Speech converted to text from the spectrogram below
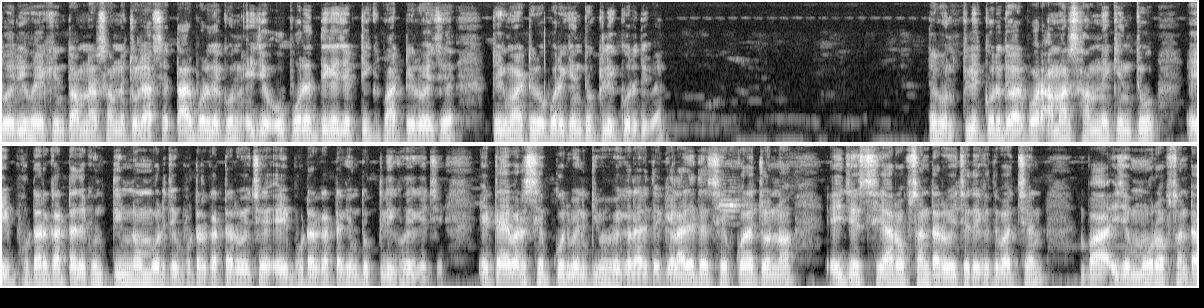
তৈরি হয়ে কিন্তু আপনার সামনে চলে আসে। তারপরে দেখুন, এই যে উপরের দিকে যে টিক মার্কটি রয়েছে, টিক মার্কটির উপরে কিন্তু ক্লিক করে দিবেন। দেখুন ক্লিক করে দেওয়ার পর আমার সামনে কিন্তু এই ভোটার কার্ডটা দেখুন, তিন নম্বর যে ভোটার কার্ডটা রয়েছে, এই ভোটার কার্ডটা কিন্তু ক্লিক হয়ে গেছে। এটা এবার সেভ করবেন কীভাবে গ্যালারিতে গ্যালারিতে সেভ করার জন্য এই যে শেয়ার অপশানটা রয়েছে দেখতে পাচ্ছেন, বা এই যে মোর অপশানটা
